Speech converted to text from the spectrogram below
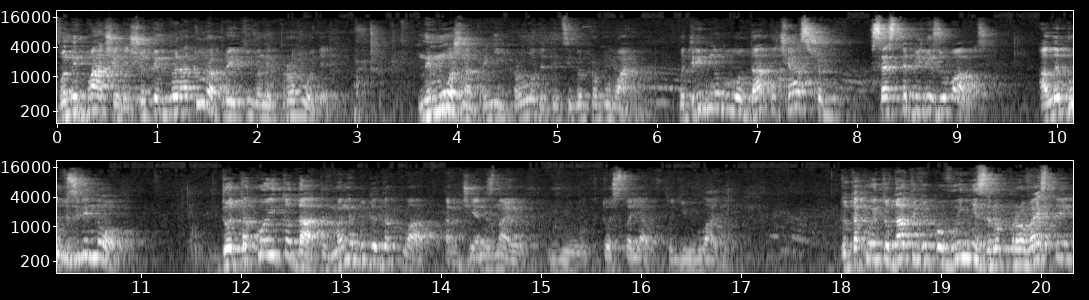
вони бачили, що температура, при якій вони проводять, не можна при ній проводити ці випробування. Потрібно було дати час, щоб все стабілізувалося. Але був дзвінок. До такої-то дати в мене буде доклад, там, чи я не знаю, хто стояв тоді у владі. До такої-то дати ви повинні провести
